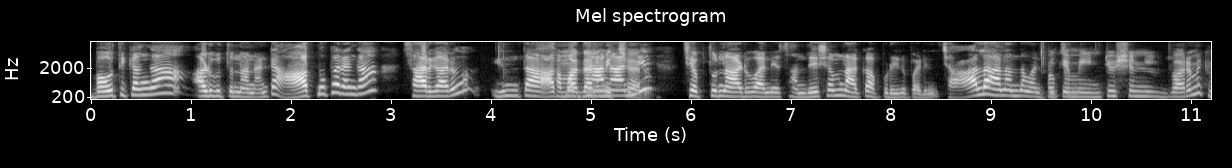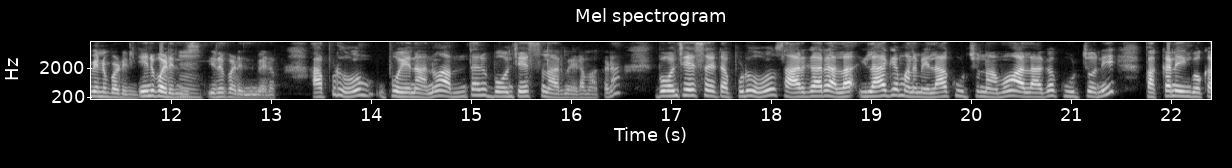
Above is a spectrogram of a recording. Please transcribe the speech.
భౌతికంగా అడుగుతున్నాను. అంటే ఆత్మపరంగా సార్ గారు ఇంత సమాధానం ఆత్మజ్ఞానాన్ని ఇచ్చారు చెప్తున్నాడు అనే సందేశం నాకు అప్పుడు వినపడింది. చాలా ఆనందం అనిపించింది. మీ ఇంట్యూషన్ ద్వారా మీకు వినపడింది. మ్మ్. వినపడింది మేడం. అప్పుడు పోయినాను అందరూ భోంచేస్తున్నారు మేడం అక్కడ. భోంచేసేటప్పుడు సార్ గారు అలా ఇలాగే మనం ఎలా కూర్చున్నామో అలాగా కూర్చొని పక్కన ఇంకొక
